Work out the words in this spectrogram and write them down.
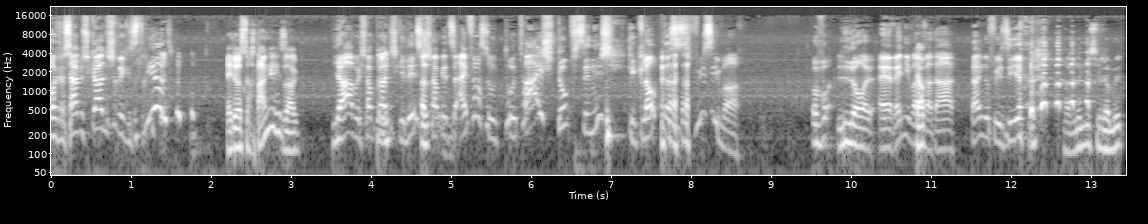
Oh, das habe ich gar nicht registriert. Ey, du hast doch Danke gesagt. Ja, aber ich habe gar nicht gelesen. Also- ich habe jetzt einfach so total stumpfsinnig geglaubt, dass es Füsi war. Obwohl, lol, äh, Renny war gerade da. Danke für Sie. Dann nimm ich's wieder mit.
